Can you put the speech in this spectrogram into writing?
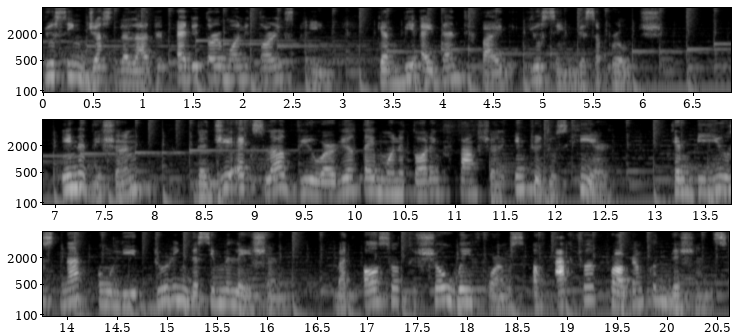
using just the ladder editor monitoring screen can be identified using this approach. In addition, the GX Log Viewer real-time monitoring function introduced here can be used not only during the simulation but also to show waveforms of actual program conditions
